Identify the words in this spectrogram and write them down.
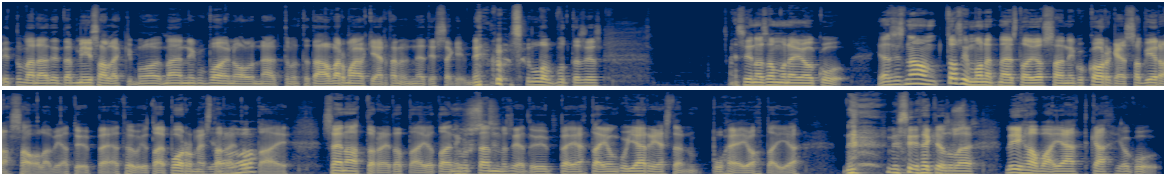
vittu mä näytin tämän Misallekin, mulla, mä en niinku voinut olla näyttämättä, tää on varmaan jo kiertänyt netissäkin niinku silloin, mutta siis siinä on semmonen joku, ja siis nämä on, tosi monet näistä on jossain niinku korkeassa virassa olevia tyyppejä, että jotain pormestareita Joo. tai senaattoreita tai jotain niinku Just. tämmöisiä tyyppejä tai jonkun järjestön puheenjohtajia. niin siinäkin on sellainen lihava jätkä, joku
